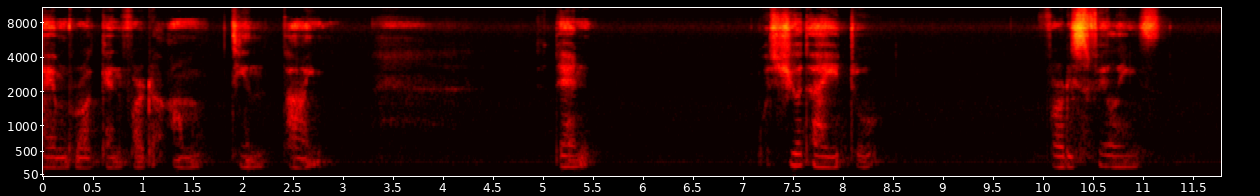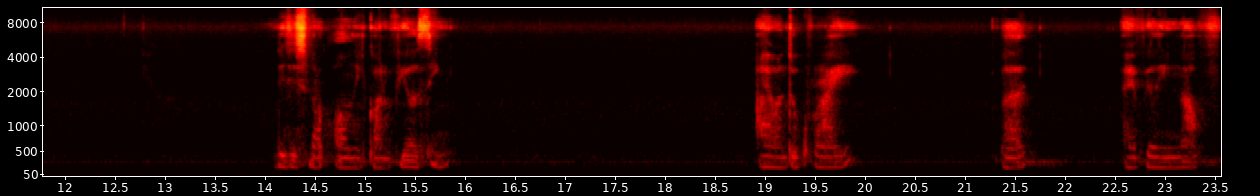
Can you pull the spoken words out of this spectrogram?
I am broken for the umpteenth time. Then what should I do for these feelings? This is not only confusing. I want to cry, but I feel enough.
